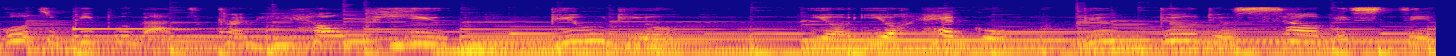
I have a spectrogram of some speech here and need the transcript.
Go to people that can help you build your your your ego build build your self-esteem.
